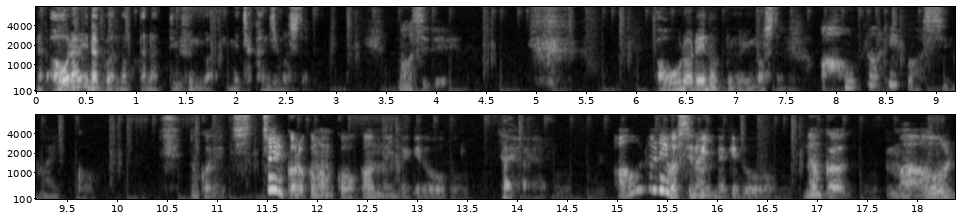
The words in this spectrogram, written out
なんか煽られなくはなったなっていうふうにはめっちゃ感じました。マジで？煽られなくなりましたね。煽られはしないか。なんかね、ちっちゃいからかなんかわかんないんだけど、はいはいはい。煽られはしないんだけど、なんか、まあ、煽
